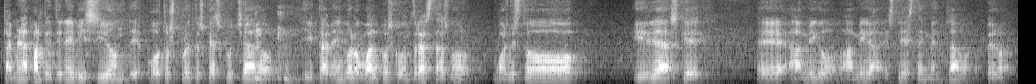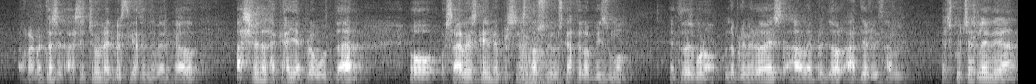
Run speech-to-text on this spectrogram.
también aparte tiene visión de otros proyectos que ha escuchado y también con lo cual pues contrastas, ¿no? O has visto ideas que eh, amigo, amiga, esto ya está inventado, pero realmente has hecho una investigación de mercado, has ido a la calle a preguntar, o sabes que hay una empresa en Estados Unidos que hace lo mismo. Entonces, bueno, lo primero es al emprendedor aterrizarle. Escuchas la idea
